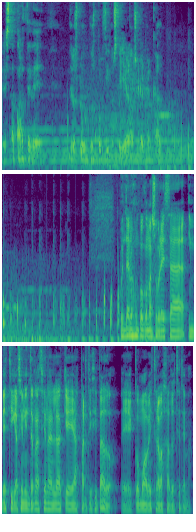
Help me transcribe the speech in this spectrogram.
esta parte de, los productos porcinos que llegan al supermercado. Cuéntanos un poco más sobre esa investigación internacional en la que has participado. Eh, ¿Cómo habéis trabajado este tema?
